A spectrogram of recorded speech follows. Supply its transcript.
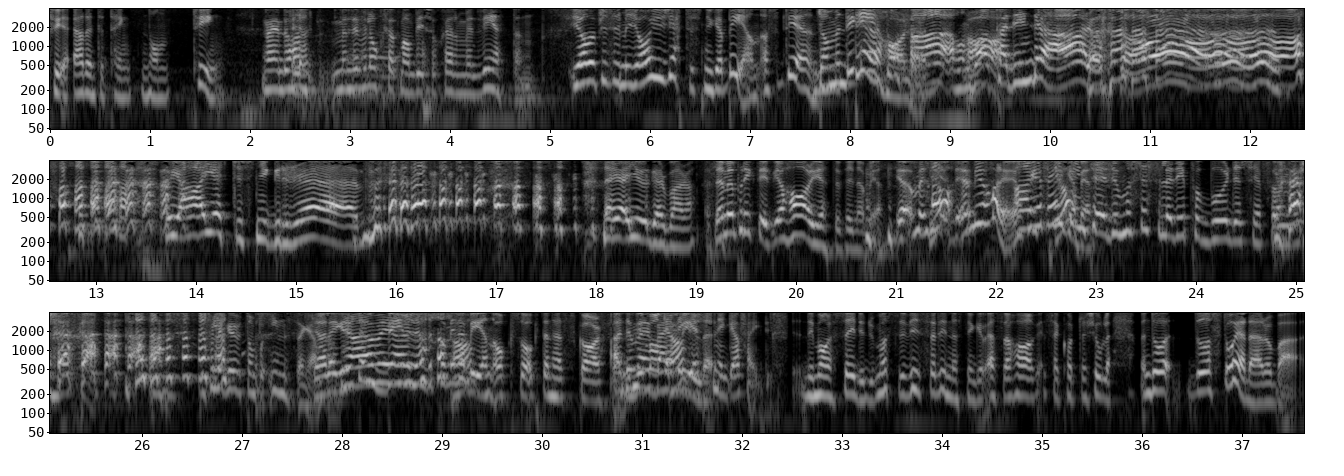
jag hade inte tänkt någonting. Nej, du har, men det är väl också att man blir så självmedveten. Ja men precis, men jag har ju jättesnygga ben. Alltså det, ja men det, det har du. Ah, hon ja. bakade in det här också. och jag har jättesnygg röv. Nej jag ljuger bara. Nej men på riktigt, jag har jättefina ben. Ja, men, ja. Det, men jag har det. Jag, har ja, jag vet inte, du måste ställa dig på bordet så jag får undersöka. du får lägga ut dem på Instagram. Jag lägger ut en bild på mina ben också och den här scarfen. Ja, de är väldigt snygga faktiskt. Det är många som säger det, du måste visa dina snygga, alltså ha så korta kjolar. Men då, då står jag där och bara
